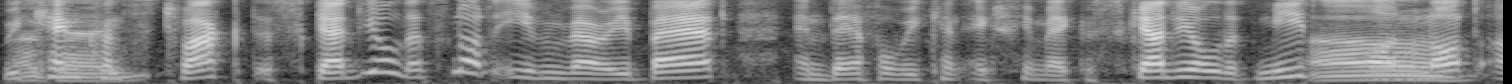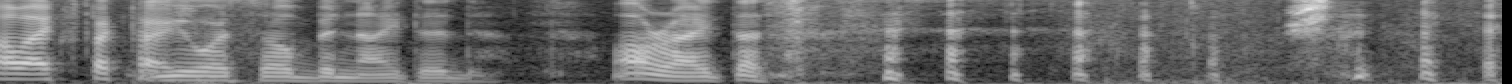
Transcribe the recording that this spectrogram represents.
we can Okay. construct a schedule that's not even very bad, and therefore we can actually make a schedule that meets Oh, or not our expectations. you are so benighted. All right, that's.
